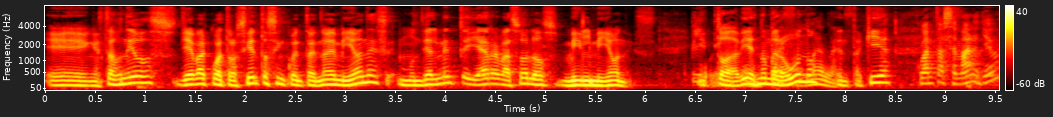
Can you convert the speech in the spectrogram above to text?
Eh, en Estados Unidos lleva 459 millones, mundialmente ya rebasó los mil millones. Y todavía es número Tres uno semanas. en taquilla. ¿Cuántas semanas lleva?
